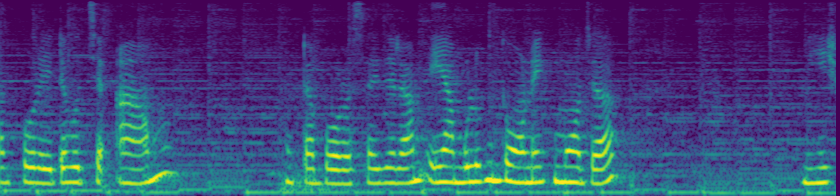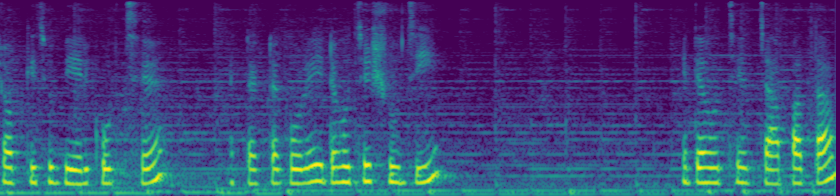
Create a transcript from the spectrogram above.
তারপরে এটা হচ্ছে আম, একটা বড় সাইজের আম। এই আমগুলো কিন্তু অনেক মজা। মিহি সব কিছু বের করছে একটা একটা করে। এটা হচ্ছে সুজি। এটা হচ্ছে চা পাতা।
